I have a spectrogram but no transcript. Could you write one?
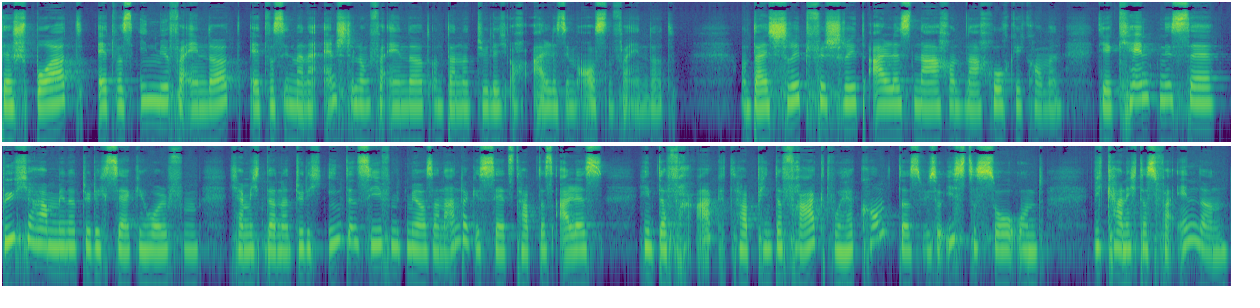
der Sport etwas in mir verändert, etwas in meiner Einstellung verändert und dann natürlich auch alles im Außen verändert. Und da ist Schritt für Schritt alles nach und nach hochgekommen. Die Erkenntnisse, Bücher haben mir natürlich sehr geholfen. Ich habe mich da natürlich intensiv mit mir auseinandergesetzt, habe das alles hinterfragt, habe hinterfragt, woher kommt das, wieso ist das so und wie kann ich das verändern?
